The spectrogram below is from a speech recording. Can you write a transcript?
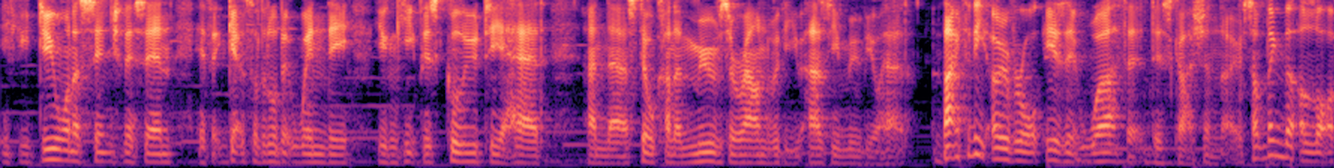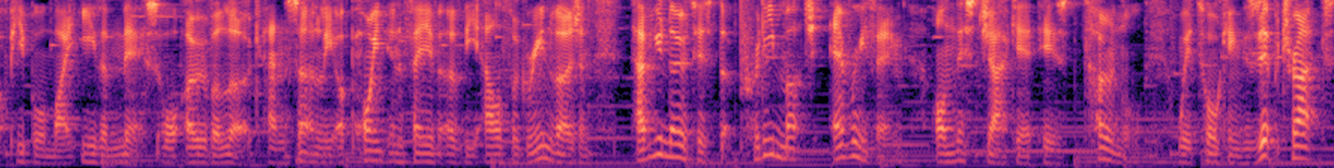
If you do want to cinch this in, if it gets a little bit windy, you can keep this glued to your head and uh, still kind of moves around with you as you move your head. Back to the overall is it worth it discussion though, something that a lot of people might either miss or overlook, and certainly a point in favour of the alpha green version. Have you noticed that pretty much everything on this jacket is tonal? We're talking zip tracks,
